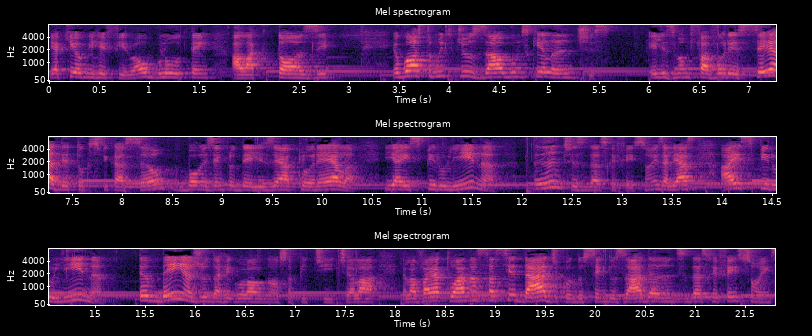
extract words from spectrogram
e aqui eu me refiro ao glúten, à lactose, eu gosto muito de usar alguns quelantes eles vão favorecer a detoxificação. Um bom exemplo deles é a clorela e a espirulina, antes das refeições. Aliás, a espirulina também ajuda a regular o nosso apetite. Ela, ela vai atuar na saciedade quando sendo usada antes das refeições.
